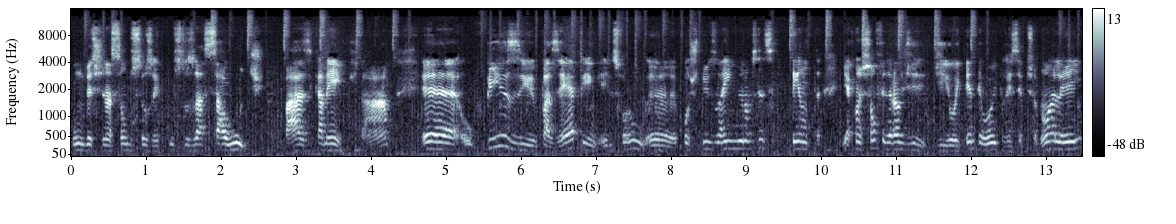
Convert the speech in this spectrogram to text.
com destinação dos seus recursos à saúde, basicamente, tá? É, o PIS e o PASEP, eles foram é, constituídos lá em 1970 e a Constituição Federal de, de 88 recepcionou a lei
